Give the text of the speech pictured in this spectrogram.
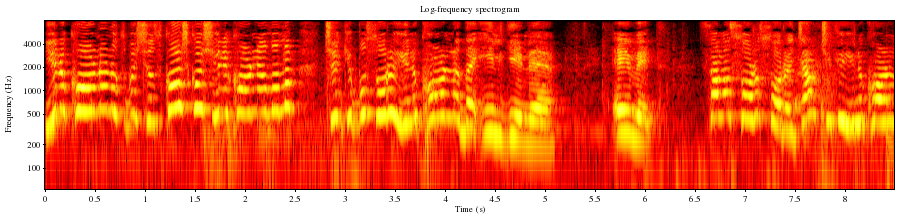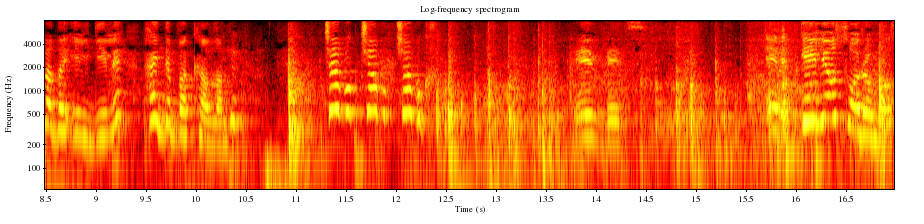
Unicorn'u unutmuşuz. Koş koş unicorn'u alalım. Çünkü bu soru unicorn'la da ilgili. Evet. Sana soru soracağım çünkü unicorn'la da ilgili. Hadi bakalım. Çabuk çabuk çabuk. Evet. Evet geliyor sorumuz.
